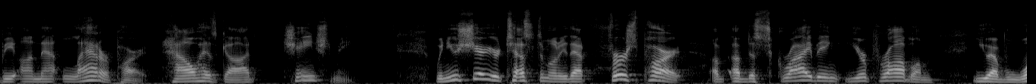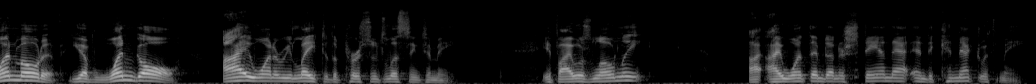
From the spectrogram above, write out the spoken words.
be on that latter part. How has God changed me? When you share your testimony, that first part of, of describing your problem, you have one motive, you have one goal. I want to relate to the person who's listening to me. If I was lonely, I, I want them to understand that and to connect with me.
